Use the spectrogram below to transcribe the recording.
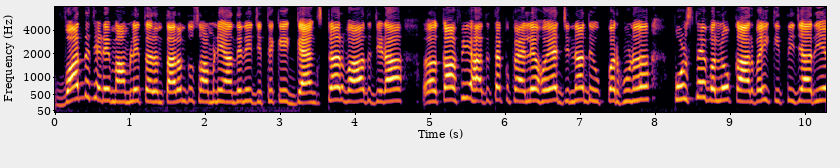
ਵੱਧ ਜਿਹੜੇ ਮਾਮਲੇ ਤਰਨ ਤਾਰਨ ਤੋਂ ਸਾਹਮਣੇ ਆਉਂਦੇ ਨੇ ਜਿੱਥੇ ਕਿ ਗੈਂਗਸਟਰਵਾਦ ਜਿਹੜਾ ਕਾਫੀ ਹੱਦ ਤੱਕ ਫੈਲਿਆ ਹੋਇਆ ਜਿਨ੍ਹਾਂ ਦੇ ਉੱਪਰ ਹੁਣ ਪੁਲਿਸ ਦੇ ਵੱਲੋਂ ਕਾਰਵਾਈ ਕੀਤੀ ਜਾ ਰਹੀ ਹੈ।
